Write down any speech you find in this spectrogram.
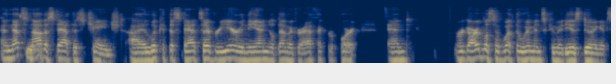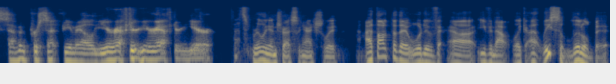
And that's not a stat that's changed. I look at the stats every year in the annual demographic report. And regardless of what the women's committee is doing, it's 7% female year after year after year. That's really interesting, actually. I thought that it would have uh, evened out like at least a little bit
